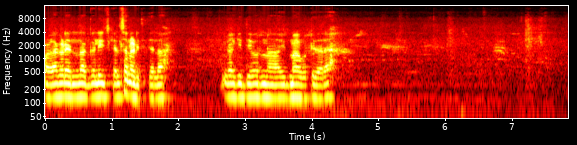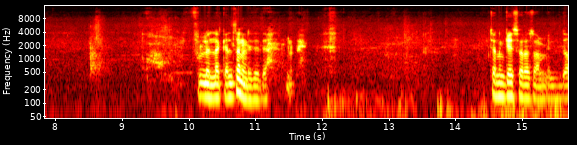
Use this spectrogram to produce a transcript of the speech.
ಒಳಗಡೆ ಎಲ್ಲ ಗಲೀಜು ಕೆಲಸ ನಡೀತಿದೆಯಲ್ಲ? ಹಾಗಾಗಿ ದೇವ್ರನ್ನ ಇದು ಮಾಡಿಬಿಟ್ಟಿದ್ದಾರೆ. ಫುಲ್ ಎಲ್ಲ ಕೆಲಸ ನಡೀತಿದೆ ನೋಡಿ. ಚನ್ನಕೇಶ್ವರ ಸ್ವಾಮಿದು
